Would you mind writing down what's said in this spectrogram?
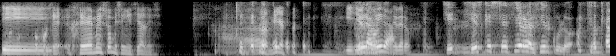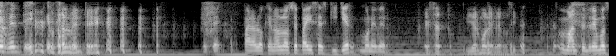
Y Porque GM son mis iniciales. Ah, Las mías. Guillermo Mira, mira. Si, si es que se cierra el círculo, totalmente. Totalmente. Este, para los que no lo sepáis, es Guillermo Monedero. Exacto. Guillermo Ledero, sí mantendremos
